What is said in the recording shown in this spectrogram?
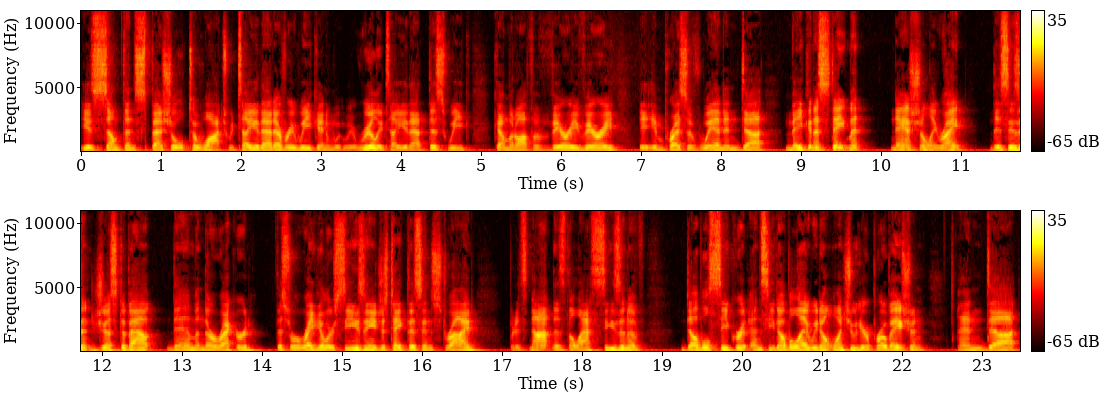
is something special to watch. We tell you that every week, and we really tell you that this week, coming off a very, very impressive win and uh, making a statement nationally, right? This isn't just about them and their record this regular season, you just take this in stride. But it's not. This is the last season of double secret NCAA. We don't want you here probation. And uh,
